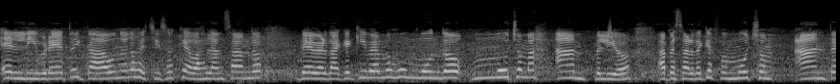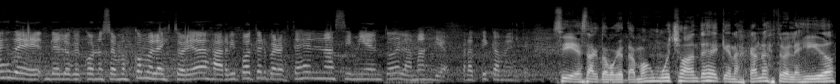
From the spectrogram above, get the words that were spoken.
el libreto y cada uno de los hechizos que vas lanzando. De verdad que aquí vemos un mundo mucho más amplio, a pesar de que fue mucho antes de, de lo que conocemos como la historia de Harry Potter, pero este es el nacimiento de la magia, prácticamente. Sí, exacto, porque estamos mucho antes de que nazca nuestro elegido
